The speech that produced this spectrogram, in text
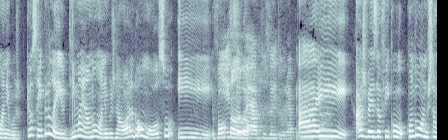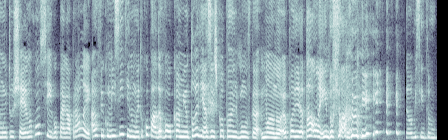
ônibus. Porque eu sempre leio de manhã no ônibus, na hora do almoço e voltando. Isso é hábito de leitura, é. Aí, às vezes eu fico. Quando o ônibus tá muito cheio, eu não consigo pegar pra ler. Aí eu fico me sentindo muito culpada. Eu vou o caminho todinho assim, escutando música. Mano, eu poderia estar lendo, sabe? Eu me sinto,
